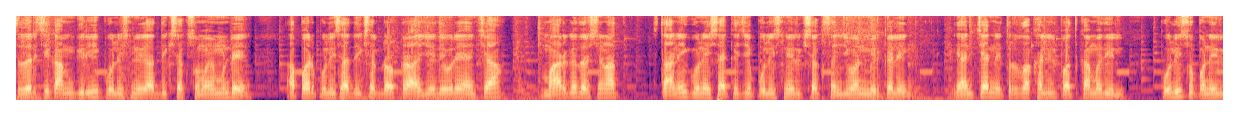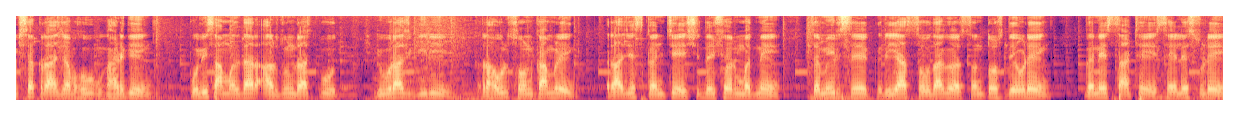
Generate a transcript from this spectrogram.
सदरची कामगिरी पोलीस नि अधीक्षक सोमय मुंडे अपर पोलीस अधीक्षक डॉक्टर अजय देवरे यांच्या मार्गदर्शनात स्थानिक गुन्हे शाखेचे पोलीस निरीक्षक संजीवन मिरकले यांच्या नेतृत्वाखालील पथकामधील पोलीस उपनिरीक्षक राजाभाऊ घाडगे पोलीस अंमलदार अर्जुन राजपूत युवराज गिरी राहुल सोनकांबळे राजेश कंचे सिद्धेश्वर मदने समीर शेख रियाज सौदागर संतोष देवडे गणेश साठे शैलेश सुडे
